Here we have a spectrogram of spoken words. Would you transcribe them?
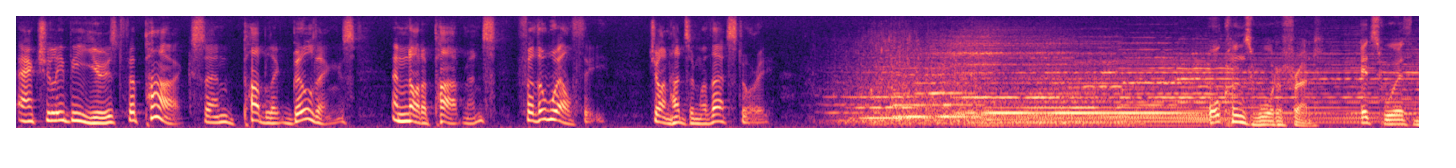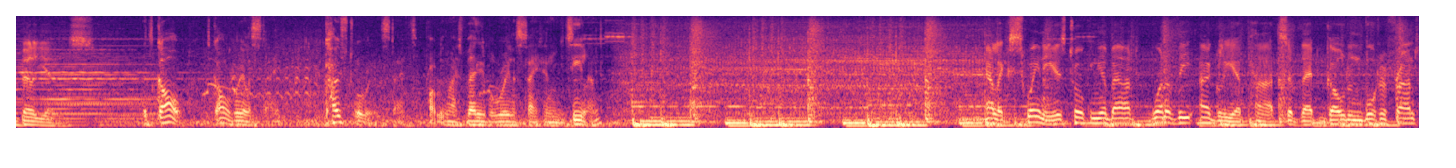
actually be used for parks and public buildings, and not apartments for the wealthy. John Hudson with that story. Auckland's waterfront. It's worth billions. It's gold. It's gold real estate. Coastal real estate. It's probably the most valuable real estate in New Zealand. Alex Swney is talking about one of the uglier parts of that golden waterfront,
